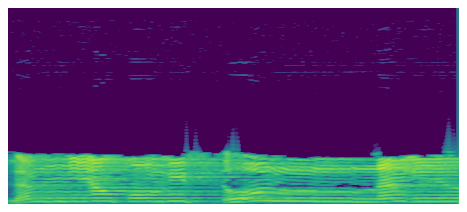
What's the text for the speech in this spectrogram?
لم يطمثهن إنس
